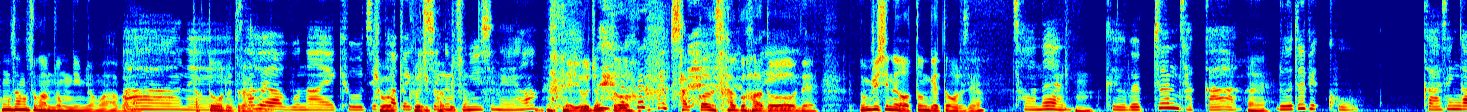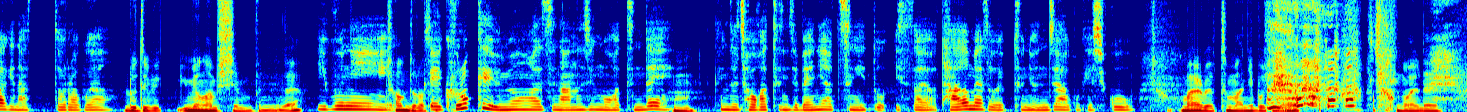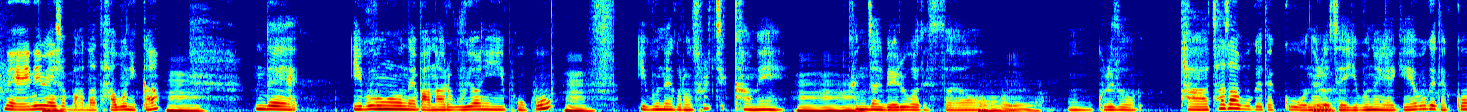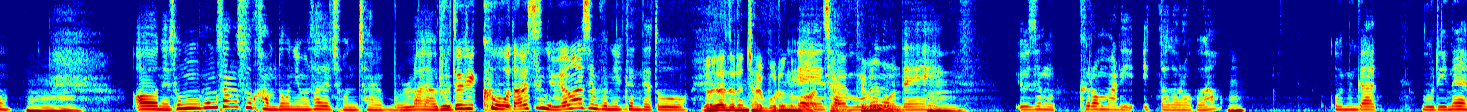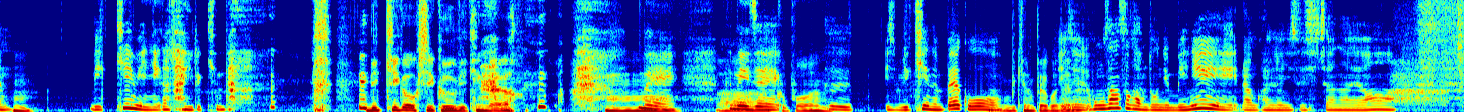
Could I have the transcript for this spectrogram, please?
홍상수 감독님 영화가 아, 네. 딱 떠오르더라고요. 사회와 문화의 교집합에 교- 계시는 교집합이죠. 분이시네요. 네, 요즘 또 사건 사고와도 네. 은비 씨는 어떤 게 떠오르세요? 저는 음, 그 웹툰 작가 네. 루드비코가 생각이 났더라고요. 루드빅 유명한 신 분인가요? 이분이 처음 들어서. 예, 그렇게 유명하진 않으신 것 같은데 음, 굉장히 저 같은 이제 매니아층이 또 있어요. 다음에서 웹툰 연재하고 계시고 정말 웹툰 많이 보시네요. 정말 네. 네 애니메이션 만화 다 보니까 음, 근데 이분의 만화를 우연히 보고 음, 이분의 그런 솔직함에 음. 굉장히 매료가 됐어요. 어, 어, 그래서 다 찾아보게 됐고 오늘 네. 이제 이분을 얘기해보게 됐고 음, 어, 네, 송, 홍상수 감독님은 사실 전 잘 몰라요. 루드비코보다 훨씬 유명하신 분일 텐데도 여자들은 잘 모르는 것 예, 같아요. 잘. 모르는데. 음, 요즘 그런 말이 있다더라고요. 음? 온갖 무리는 음. 미키 미니가 다 일으킨다. 미키가 혹시 그 미키인가요? 음, 네. 근데 아, 이제 그분 그 이제 미키는 빼고 미키는 빼고 네. 이제 홍상수 감독님 미니랑 관련 있으시잖아요.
